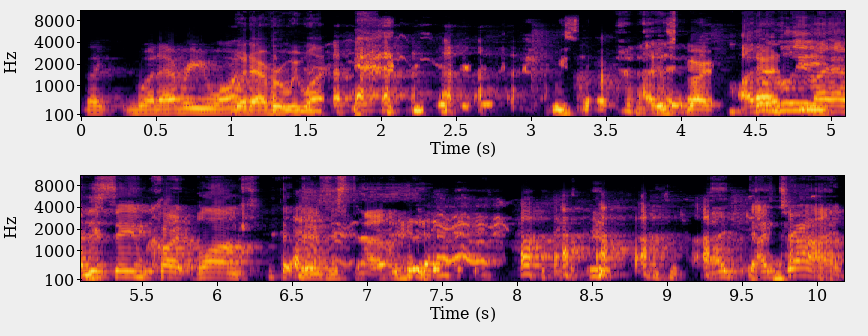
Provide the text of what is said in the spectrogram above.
like whatever you want. Whatever we want. we start, I, start I don't believe the, I have the same carte blanche as established. I, I tried.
